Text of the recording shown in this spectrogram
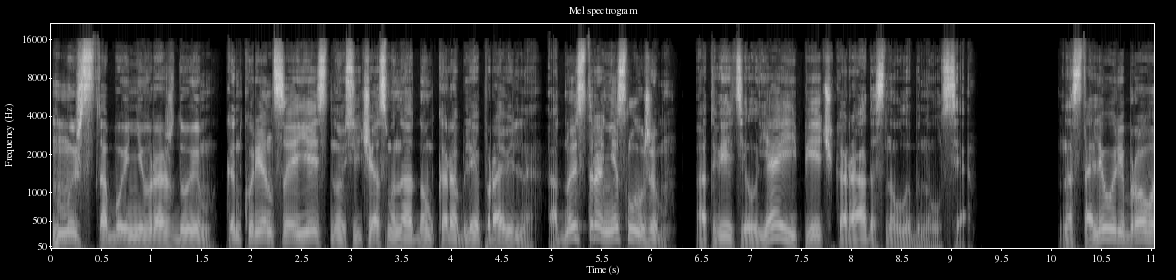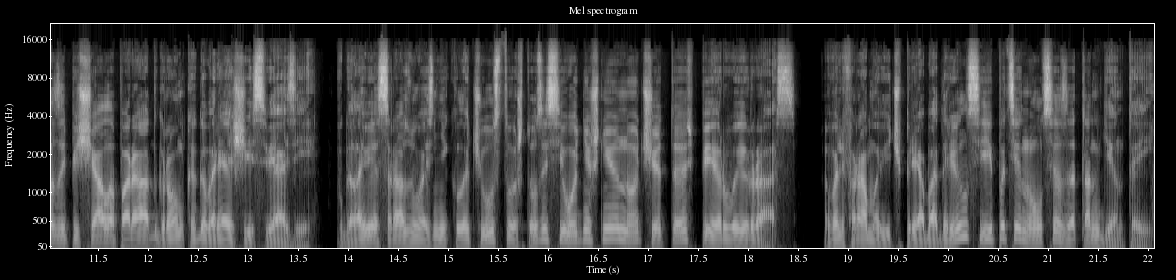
«Мы ж с тобой не враждуем. Конкуренция есть, но сейчас мы на одном корабле, правильно? Одной стране служим», — ответил я, и Печка радостно улыбнулся. На столе у Реброва запищал аппарат громкоговорящей связи. В голове сразу возникло чувство, что за сегодняшнюю ночь это в первый раз. Вольфрамович приободрился и потянулся за тангентой.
